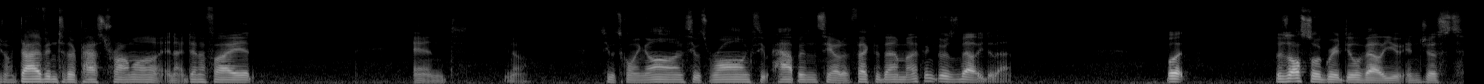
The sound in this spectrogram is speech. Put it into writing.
you know, dive into their past trauma and identify it and, you know, see what's going on, see what's wrong, see what happened, see how it affected them. I think there's value to that. But there's also a great deal of value in just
